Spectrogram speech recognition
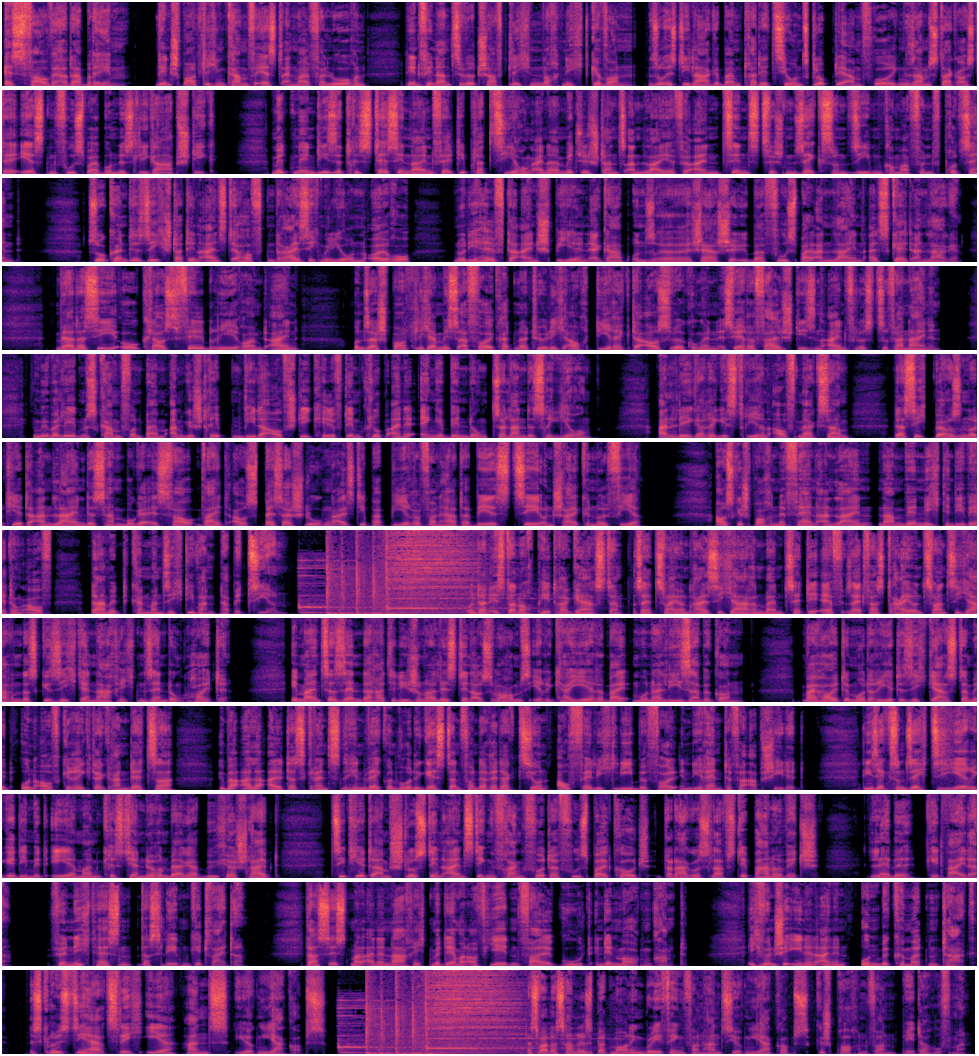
SV Werder Bremen. Den sportlichen Kampf erst einmal verloren, den finanzwirtschaftlichen noch nicht gewonnen. So ist die Lage beim Traditionsclub, der am vorigen Samstag aus der ersten Fußball-Bundesliga abstieg. Mitten in diese Tristesse hinein fällt die Platzierung einer Mittelstandsanleihe für einen Zins zwischen 6 und 7,5 Prozent. So könnte sich statt den einst erhofften 30 Millionen Euro nur die Hälfte einspielen, ergab unsere Recherche über Fußballanleihen als Geldanlage. Werder CEO Klaus Filbri räumt ein, unser sportlicher Misserfolg hat natürlich auch direkte Auswirkungen. Es wäre falsch, diesen Einfluss zu verneinen. Im Überlebenskampf und beim angestrebten Wiederaufstieg hilft dem Club eine enge Bindung zur Landesregierung. Anleger registrieren aufmerksam, dass sich börsennotierte Anleihen des Hamburger SV weitaus besser schlugen als die Papiere von Hertha BSC und Schalke 04. Ausgesprochene Fananleihen nahmen wir nicht in die Wertung auf, damit kann man sich die Wand tapezieren. Und dann ist da noch Petra Gerster, seit 32 Jahren beim ZDF, seit fast 23 Jahren das Gesicht der Nachrichtensendung heute. Im Mainzer Sender hatte die Journalistin aus Worms ihre Karriere bei Mona Lisa begonnen. Bei heute moderierte sich Gerster mit unaufgeregter Grandezza über alle Altersgrenzen hinweg und wurde gestern von der Redaktion auffällig liebevoll in die Rente verabschiedet. Die 66-Jährige, die mit Ehemann Christian Nürnberger Bücher schreibt, zitierte am Schluss den einstigen Frankfurter Fußballcoach Dragoslav Stepanovic. Lebbe geht weiter. Für Nicht-Hessen das Leben geht weiter. Das ist mal eine Nachricht, mit der man auf jeden Fall gut in den Morgen kommt. Ich wünsche Ihnen einen unbekümmerten Tag. Es grüßt Sie herzlich Ihr Hans-Jürgen Jakobs. Das war das Handelsblatt Morning Briefing von Hans-Jürgen Jakobs, gesprochen von Peter Hofmann.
